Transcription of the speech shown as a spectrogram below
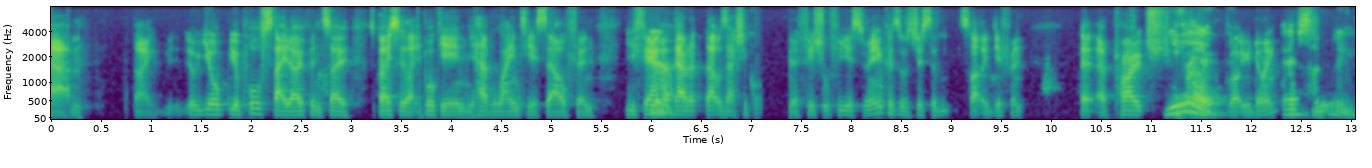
um, like your your pool stayed open, so it's basically like you book in, you have a lane to yourself, and you found yeah. that, that that was actually quite beneficial for your swing because it was just a slightly different uh, approach yeah, what you're doing. Absolutely.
